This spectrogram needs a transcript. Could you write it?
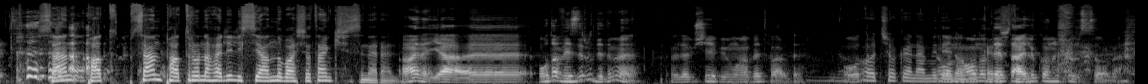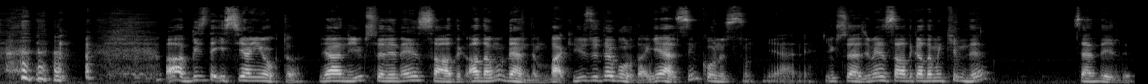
Sen pat, sen patrona Halil isyanını başlatan kişisin herhalde. Aynen ya e, o da vezirdi değil mi? Öyle bir şey bir muhabbet vardı. O, O çok önemli değil. onu, onu onu detaylı konuşuruz sonra. Abi bizde isyan yoktu. Yani Yüksel'in en sadık adamı bendim. Bak yüzü de burada. Gelsin konuşsun yani. Yüksel'cim en sadık adamın kimdi? Sen değildin.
